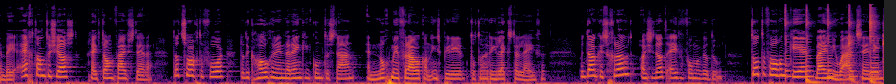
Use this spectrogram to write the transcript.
En ben je echt enthousiast? Geef dan 5 sterren. Dat zorgt ervoor dat ik hoger in de ranking kom te staan en nog meer vrouwen kan inspireren tot een relaxter leven. Dank is groot als je dat even voor me wilt doen. Tot de volgende keer bij een nieuwe uitzending.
